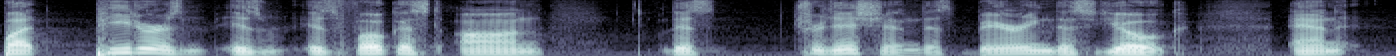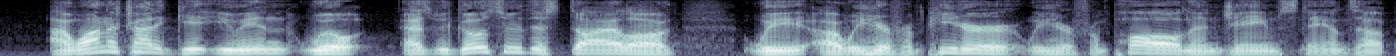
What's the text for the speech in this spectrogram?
but Peter is is is focused on this tradition, this bearing this yoke. And I want to try to get you in will as we go through this dialogue we, uh, we hear from Peter, we hear from Paul, and then James stands up.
